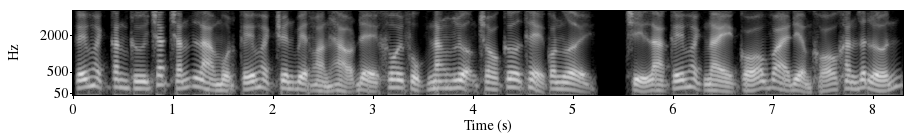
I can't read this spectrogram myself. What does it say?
kế hoạch căn cứ chắc chắn là một kế hoạch chuyên biệt hoàn hảo để khôi phục năng lượng cho cơ thể con người, chỉ là kế hoạch này có vài điểm khó khăn rất lớn.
